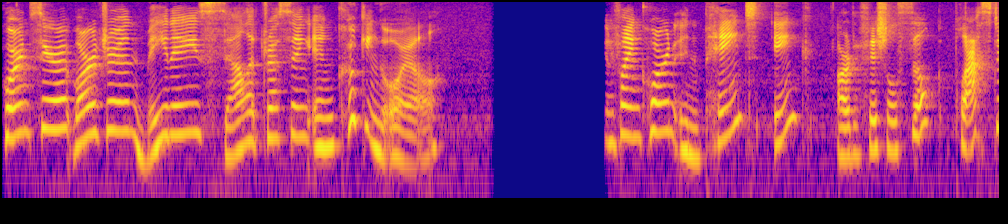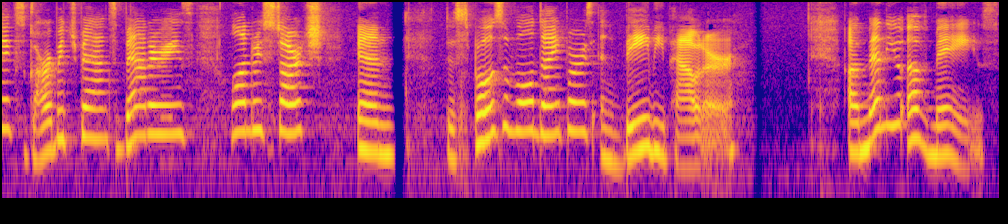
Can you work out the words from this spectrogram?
Corn syrup, margarine, mayonnaise, salad dressing, and cooking oil. You can find corn in paint, ink, artificial silk, plastics, garbage bags, batteries, laundry starch, and disposable diapers and baby powder. A menu of maize.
